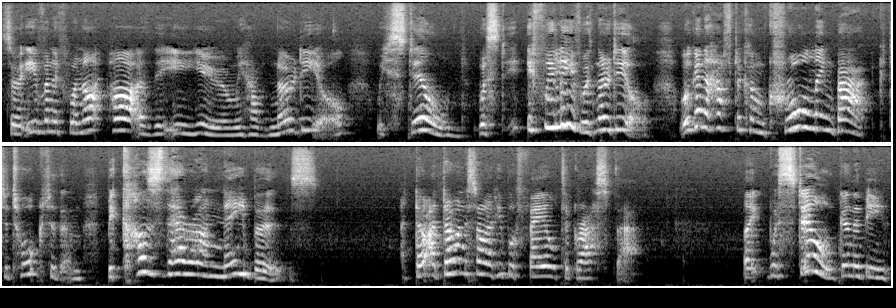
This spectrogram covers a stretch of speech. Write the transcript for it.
So even if we're not part of the EU and we have no deal, we still, we're st- if we leave with no deal, we're going to have to come crawling back to talk to them because they're our neighbours. I don't, I don't understand why people fail to grasp that. Like, we're still going to be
